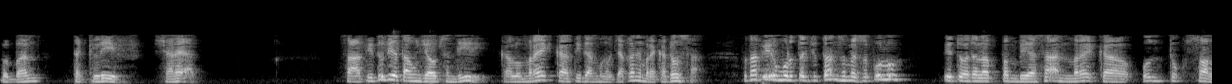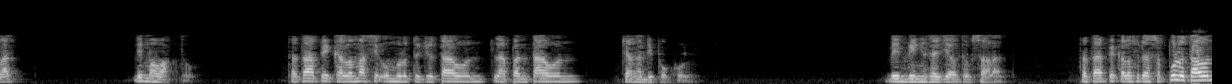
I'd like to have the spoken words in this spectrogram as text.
beban taklif syariat. Saat itu dia tanggung jawab sendiri. Kalau mereka tidak mengerjakannya, mereka dosa. Tetapi umur tujuh tahun sampai sepuluh, itu adalah pembiasaan mereka untuk sholat lima waktu. Tetapi kalau masih umur tujuh tahun, delapan tahun, jangan dipukul bimbing saja untuk salat. Tetapi kalau sudah 10 tahun,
